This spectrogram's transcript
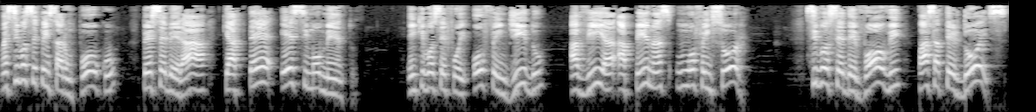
Mas se você pensar um pouco, perceberá que até esse momento em que você foi ofendido, havia apenas um ofensor. Se você devolve, passa a ter dois,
